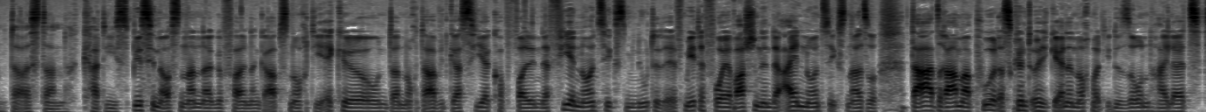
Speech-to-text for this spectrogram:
Und da ist dann Cadiz bisschen auseinandergefallen. Dann gab es noch die Ecke und dann noch David Garcia Kopfball in der 94. Minute. Der Elfmeter vorher war schon in der 91. Also da Drama pur. Das könnt ihr euch gerne nochmal die Zone-Highlights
